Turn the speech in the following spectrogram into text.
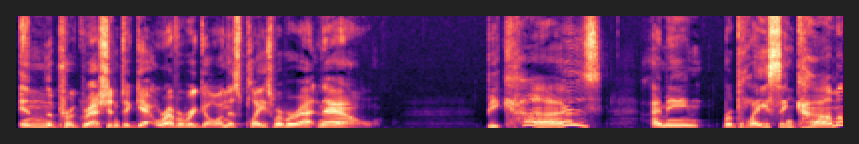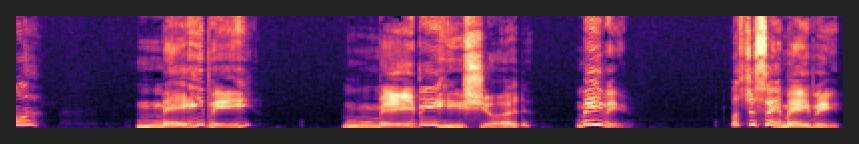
in the progression to get wherever we go in this place where we're at now. Because I mean, replacing Kamala maybe maybe he should. Maybe. Let's just say maybe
